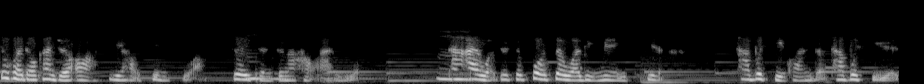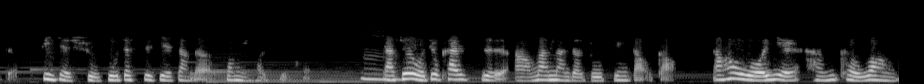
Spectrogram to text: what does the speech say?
就回头看，觉得哇，自己好幸福啊！这一神真的好爱我，他爱我就是破碎我里面一切他不喜欢的、他不喜悦的，并且属乎这世界上的聪明和智慧。嗯，那所以我就开始啊，慢慢的读经祷告，然后我也很渴望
